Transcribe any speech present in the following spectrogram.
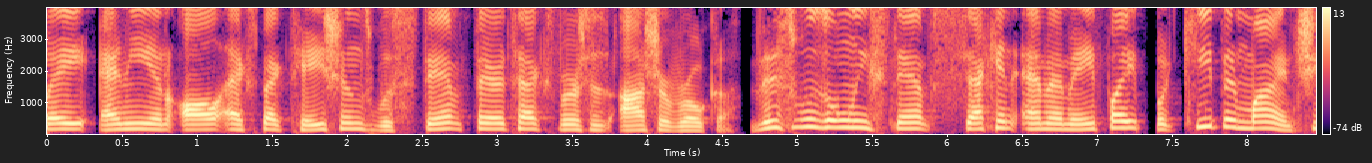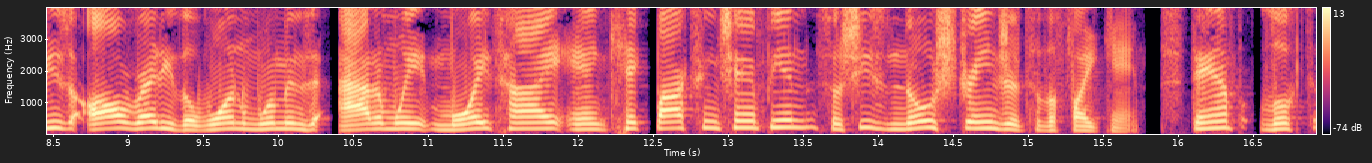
away any and all expectations, was Stamp Fairtex versus Asha Roka. This was only Stamp's second MMA fight, but keep in mind, she's already the one women's atomweight Muay Thai and kickboxing champion, so she's no stranger to the fight game. Stamp looked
